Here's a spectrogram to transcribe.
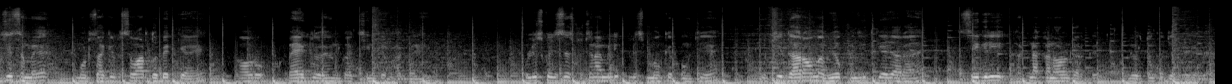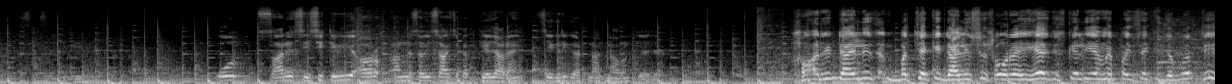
उसी समय मोटरसाइकिल पर सवार दो व्यक्ति आए और बैग जो है उनका छीन के भाग गए। पुलिस को जैसे सूचना मिली, पुलिस मौके पहुँची है। उचित धाराओं में अभियोग पंजीत किया जा रहा है। शीघ्र ही घटना का अनावरण करके अभियुक्तों को जेल भेजा जाए वो सारे सीसीटीवी और अन्य सभी साक्ष्य एकत्र किए जा रहे हैं। शीघ्र ही घटना का अनावरण किया जाए हमारी डायलिस बच्चे की डायलिसिस हो रही है, जिसके लिए हमें पैसे की ज़रूरत थी।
